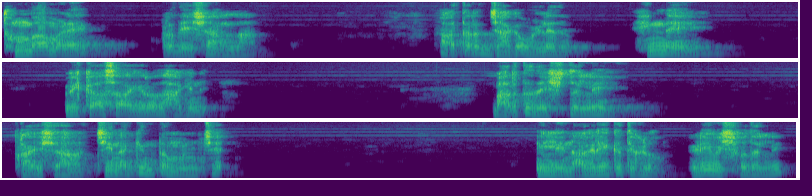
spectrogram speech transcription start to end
ತುಂಬಾ ಮಳೆ ಪ್ರದೇಶ ಅಲ್ಲ. ಆ ಥರದ ಜಾಗ ಒಳ್ಳೇದು. ಹಿಂದೆ ವಿಕಾಸ ಆಗಿರೋದು ಹಾಗೇನೆ. ಭಾರತ ದೇಶದಲ್ಲಿ ಪ್ರಾಯಶಃ ಚೀನಾಕ್ಕಿಂತ ಮುಂಚೆ ಇಲ್ಲಿ ನಾಗರಿಕತೆಗಳು, ಇಡೀ ವಿಶ್ವದಲ್ಲಿ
